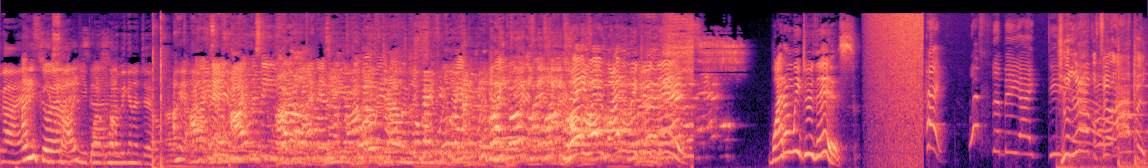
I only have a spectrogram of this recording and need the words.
guys, I'm good. How are you guys? What, what, are we gonna do? Okay, I was thinking about and Wait, wait, why don't we do this? Why don't we do this? Hey, what's the big idea? You never feel happy.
